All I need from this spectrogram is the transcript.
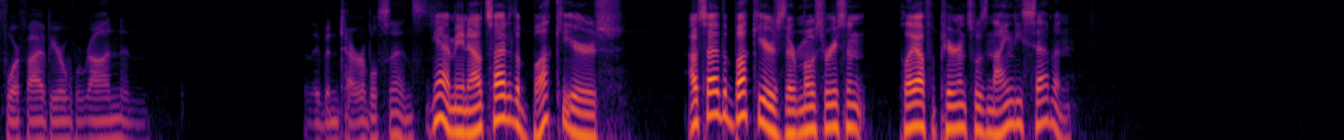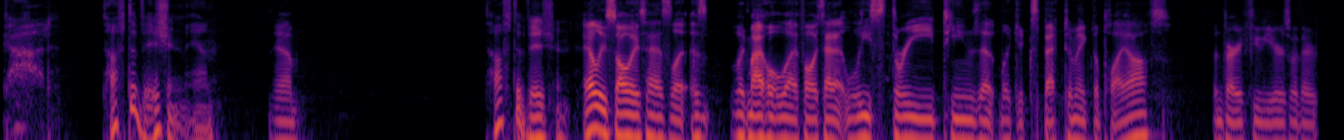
four or five year run, and they've been terrible since. Yeah, I mean, outside of the Buck years, outside of the Buck years, their most recent playoff appearance was 97. God, tough division, man. Yeah, Tough division. At least always has like has like my whole life always had at least three teams that like expect to make the playoffs. It's been very few years where they're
